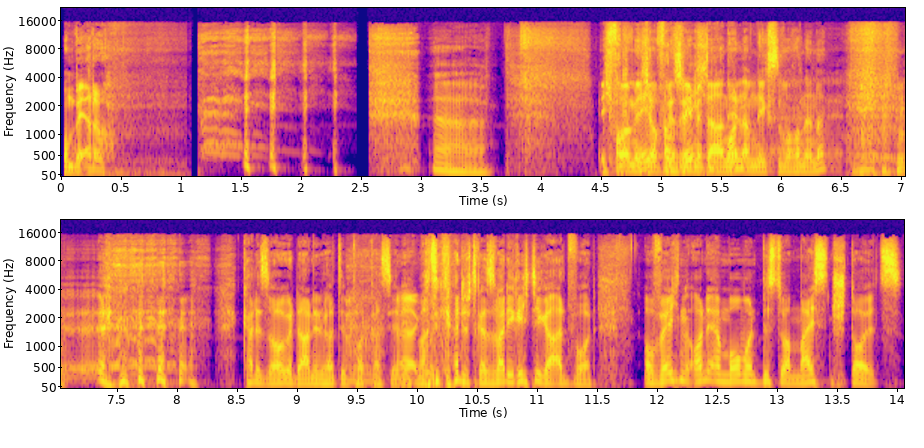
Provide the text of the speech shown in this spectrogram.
Umberto. Ah. Ich freue mich auf auf Regie mit Daniel am nächsten Wochenende. Keine Sorge, Daniel hört den Podcast hier Ja, nicht. Mach dir keine Stress. Das war die richtige Antwort. Auf welchen On-Air-Moment bist du am meisten stolz?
